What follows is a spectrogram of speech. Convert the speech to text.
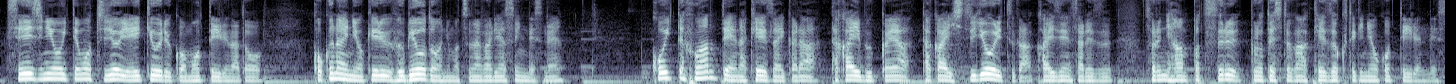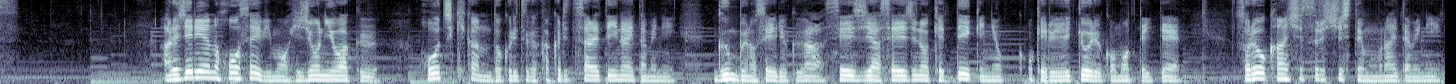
政治においても強い影響力を持っているなど国内における不平等にもつながりやすいんですね。こういった不安定な経済から高い物価や高い失業率が改善されずそれに反発するプロテストが継続的に起こっているんです。アルジェリアの法整備も非常に弱く法治機関の独立が確立されていないために軍部の勢力が政治や政治の決定権における影響力を持っていてそれを監視するシステムもないために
